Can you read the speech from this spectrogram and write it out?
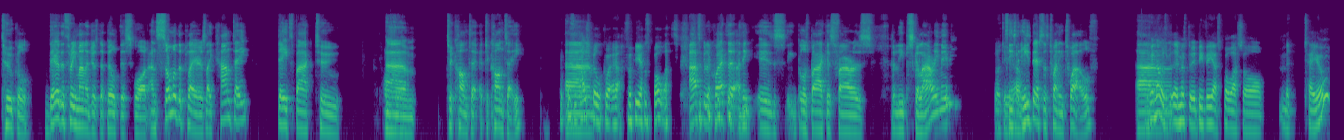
Tuchel, they're the three managers that built this squad. And some of the players, like Kante, dates back to um to Conte to Conte. um, has both. Azpilicueta, I think, is goes back as far as Philippe Scolari, maybe. He's he's there since 2012. I think that was Uh, it must be Villas-Boas or Matteo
